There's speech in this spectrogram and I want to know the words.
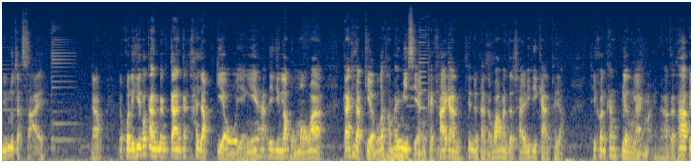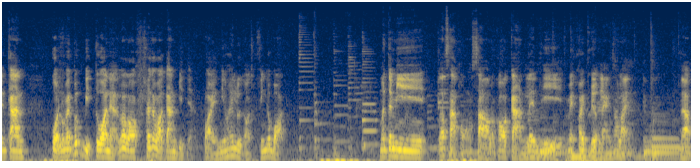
นิ้วหลุดจากสายนะครับแต่คนที่คิดว่าการเป็นการขยับเกี่ยวอย่างนี้นะฮะจริงๆแล้วผมมองว่าการขยับเกี่ยวมันก็ทำให้มีเสียงคล้ายๆกันเช่นเดียวกันแต่ว่ามันจะใช้วิธีการขยับที่ค่อนข้างเปลืองแรงหน่อยนะครับ แต่ถ้าเป็นการกดลงไปปุ๊บบิดตัวเนี่ยแล้วเราใช้จังหวะการบิดเนี่ยปล่อยนิ้วให้หลุดออกจากฟิงเกอร์บอร์ดมันจะมีลักษณะของซาวแล้วก็การเล่นที่ไม่ค่อยเปลืองแรงเท่าไหร่นะครับ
